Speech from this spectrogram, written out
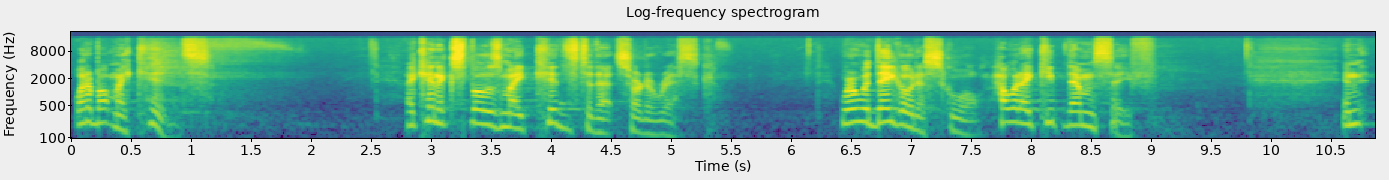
what about my kids? I can't expose my kids to that sort of risk. Where would they go to school? How would I keep them safe? And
